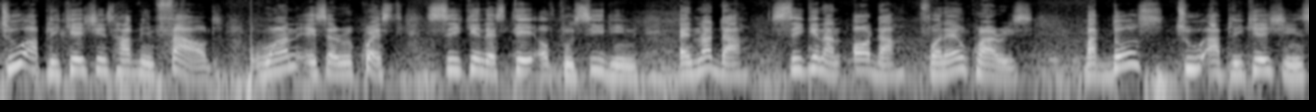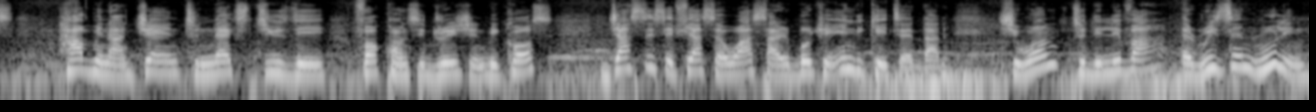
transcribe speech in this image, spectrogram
two applications have been filed. One is a request seeking the stay of proceeding, another seeking an order for inquiries. But those two applications have been adjourned to next Tuesday for consideration because Justice Efia Serwah Asare Botwe indicated that she wants to deliver a reasoned ruling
